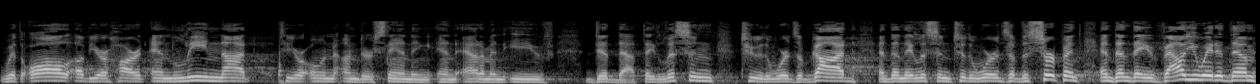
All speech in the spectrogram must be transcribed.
with all of your heart and lean not to your own understanding. And Adam and Eve did that. They listened to the words of God and then they listened to the words of the serpent and then they evaluated them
